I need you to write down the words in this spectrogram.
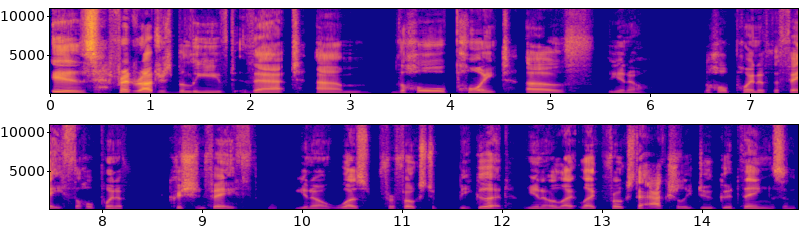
is Fred Rogers believed that um, the whole point of you know the whole point of the faith, the whole point of Christian faith, you know, was for folks to be good, you know, like like folks to actually do good things and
